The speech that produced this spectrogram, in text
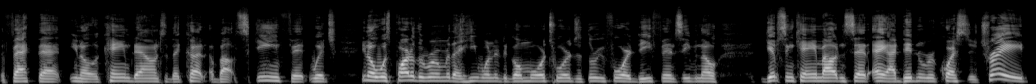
the fact that you know it came down to the cut about scheme fit, which you know was part of the rumor that he wanted to go more towards a three-four defense, even though Gipson came out and said, "Hey, I didn't request a trade."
